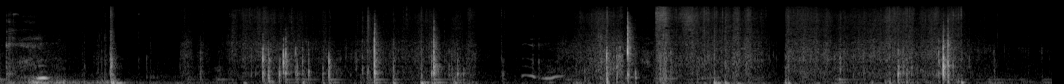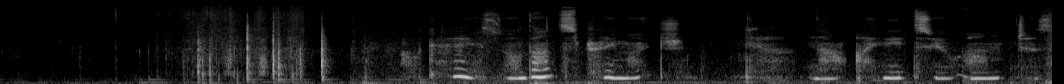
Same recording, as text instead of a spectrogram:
Okay. Okay, so that's pretty much. Now I need to um just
